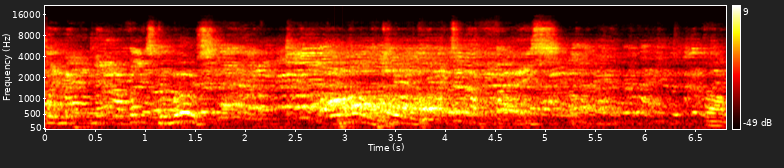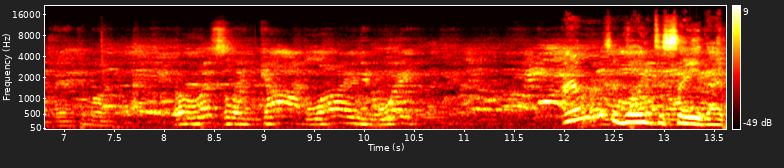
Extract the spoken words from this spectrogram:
certainly mad now thanks to Moose. Oh, right to the face. Oh man, come on. The wrestling god lying in wait. I always am willing to say that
